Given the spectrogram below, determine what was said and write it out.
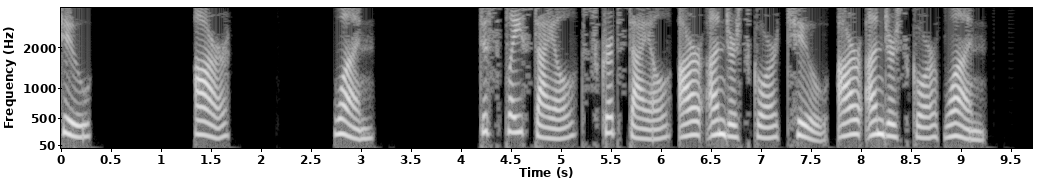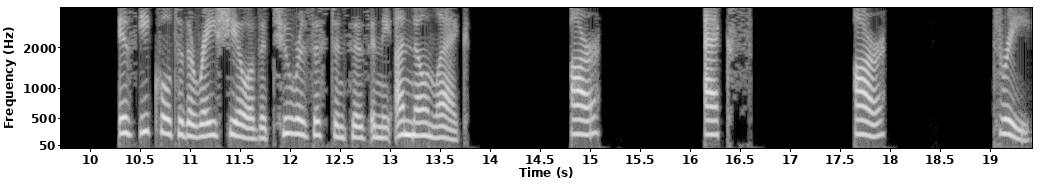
2 r 1 display style script style r underscore 2 r underscore 1 is equal to the ratio of the two resistances in the unknown leg. R x r 3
